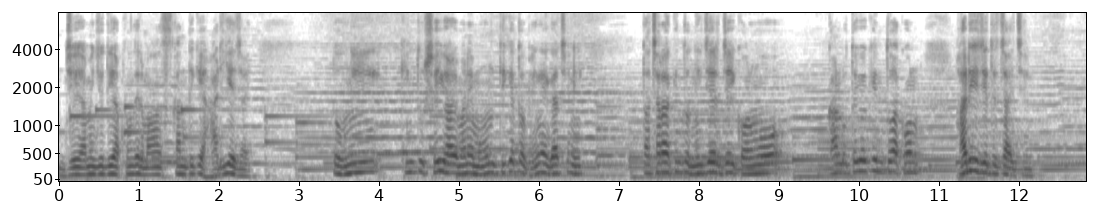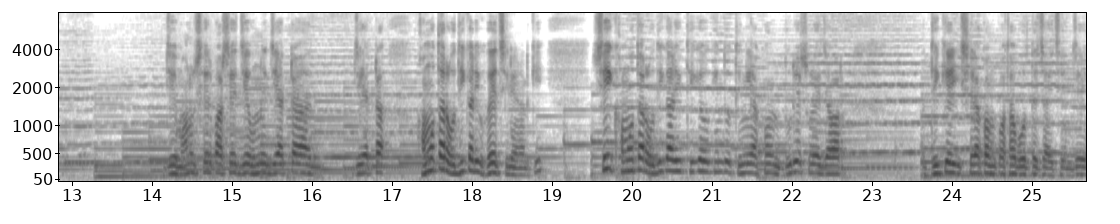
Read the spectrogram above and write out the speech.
যে আমি যদি আপনাদের মাঝখান থেকে হারিয়ে যাই। তো উনি কিন্তু সেইভাবে মানে মন থেকে তো ভেঙে গেছেনই। তাছাড়া কিন্তু নিজের যেই কর্মকাণ্ড থেকেও কিন্তু এখন হারিয়ে যেতে চাইছেন। যে মানুষের পাশে যে উনি যে একটা যে একটা ক্ষমতার অধিকারী হয়েছিলেন আর কি সেই ক্ষমতার অধিকারী থেকেও কিন্তু তিনি এখন দূরে সরে যাওয়ার দিকেই সেরকম কথা বলতে চাইছেন যে,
